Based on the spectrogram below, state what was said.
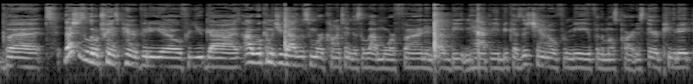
But that's just a little transparent video for you guys. I will come at you guys with some more content that's a lot more fun and upbeat and happy because this channel for me, for the most part, is therapeutic.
